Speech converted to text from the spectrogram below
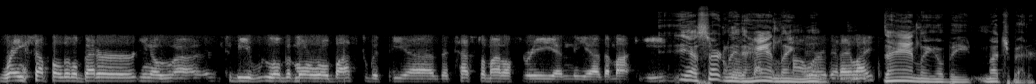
ranks up a little better, you know, uh, to be a little bit more robust with the uh, the Tesla Model 3 and the uh, the Mach E. Yeah, certainly So the handling will. that I like. The handling will be much better.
